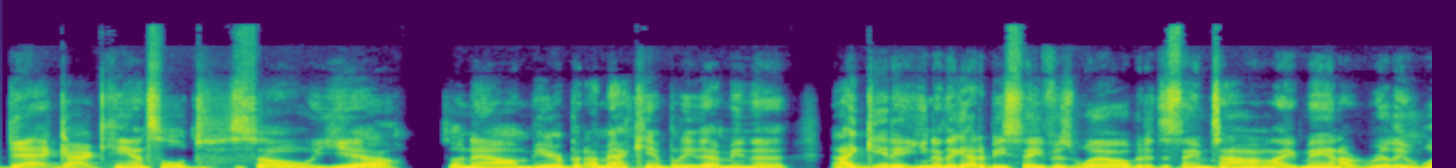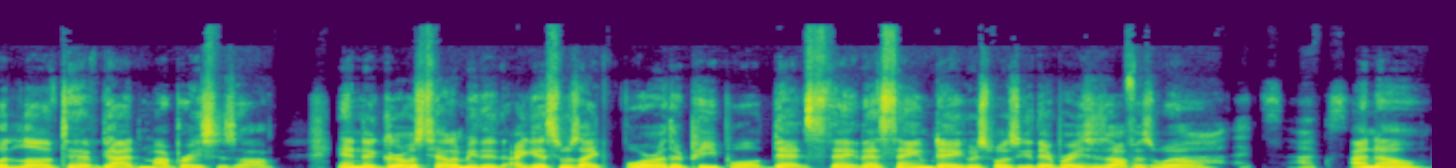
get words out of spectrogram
that got canceled. So yeah. So now I'm here, but I mean, I can't believe that. I mean, the and I get it. You know, they got to be safe as well. But at the same time, I'm like, man, I really would love to have gotten my braces off. And the girl was telling me that I guess it was like four other people that sta- that same day who were supposed to get their braces off as well. Oh, that sucks. I know,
